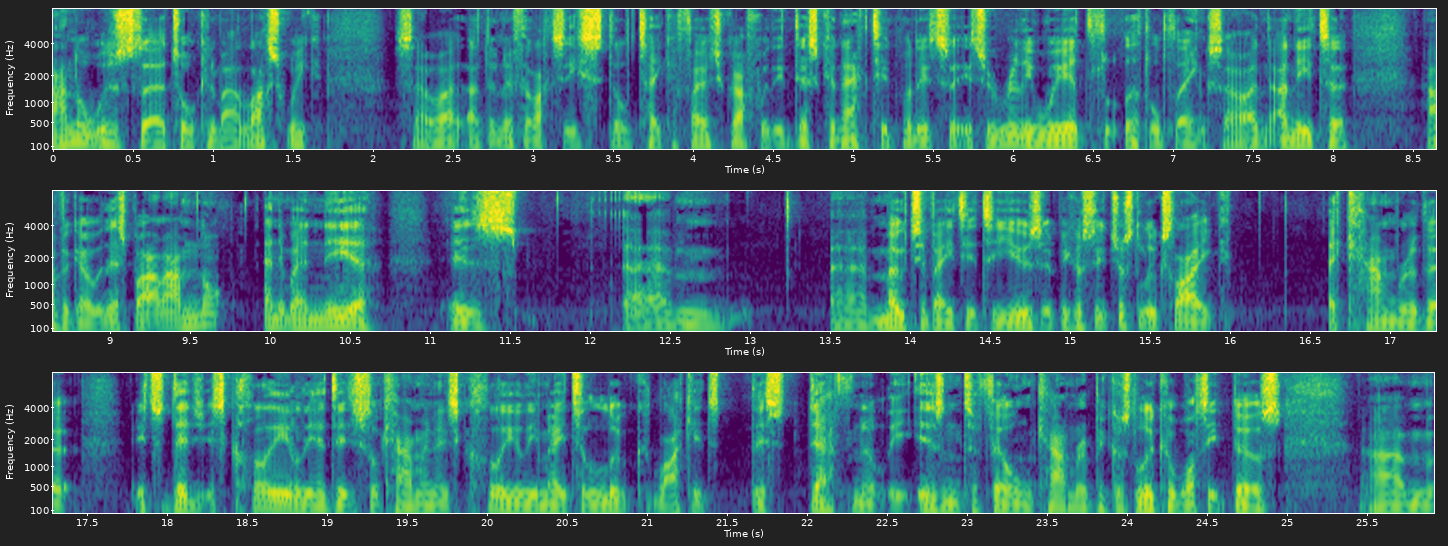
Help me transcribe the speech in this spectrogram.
Anna was uh, talking about last week. So I, I, don't know if they'll actually still take a photograph with it disconnected, but it's it's a really weird little thing. So I, I need to have a go with this, but I'm not anywhere near as um, uh, motivated to use it because it just looks like a camera that it's dig- it's clearly a digital camera and it's clearly made to look like it's this definitely isn't a film camera because look at what it does, um,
